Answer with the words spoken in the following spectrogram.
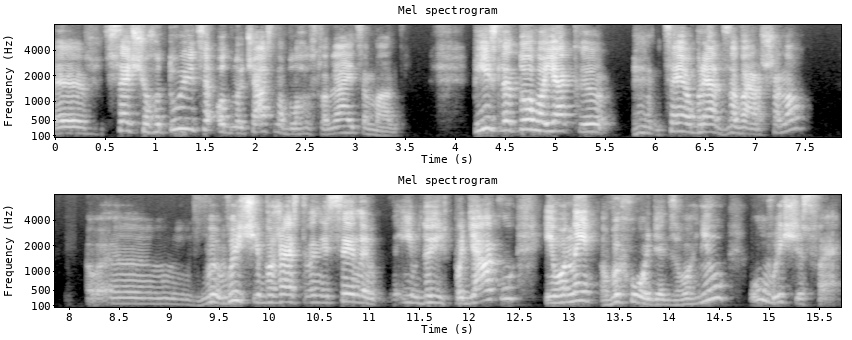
е, все, що готується, одночасно благословляється мантра. Після того, як е, цей обряд завершено, е, вищі божественні сили їм дають подяку, і вони виходять з вогню у вищі сфери.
